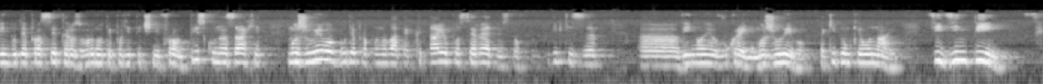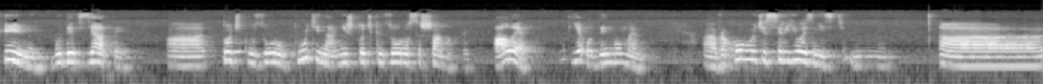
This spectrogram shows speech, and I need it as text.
він буде просити розгорнути політичний фронт тиску на захід. Можливо, буде пропонувати Китаю посередництво в конфлікті з е, війною в Україні. Можливо, такі думки лунають. Ці Цзіньпінь схильний буде взяти а, точку зору Путіна, ніж точки зору США, наприклад. Але тут є один момент. А, Враховуючи серйозність а,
